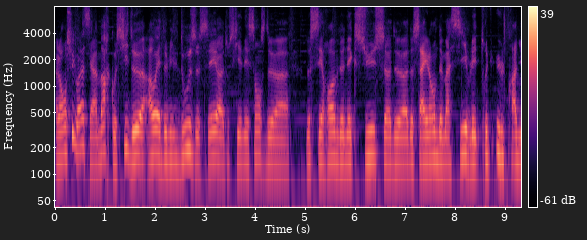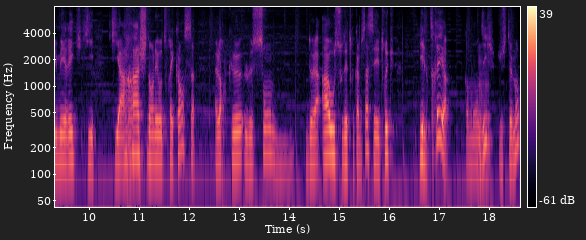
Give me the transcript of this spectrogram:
alors ensuite, voilà, c'est la marque aussi de ah ouais 2012, c'est euh, tout ce qui est naissance de euh, de Serum, de Nexus, euh, de, euh, de Silent, de Massive, les trucs ultra numériques qui qui arrachent dans les hautes fréquences, alors que le son de la house ou des trucs comme ça, c'est des trucs filtré, comme on Mhm. dit, justement.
